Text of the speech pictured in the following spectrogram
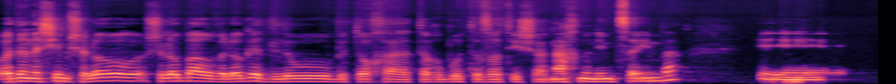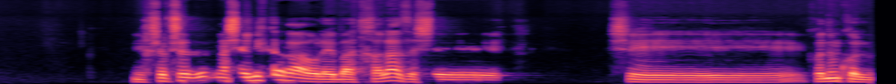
עוד אנשים שלא, שלא באו ולא גדלו בתוך התרבות הזאת שאנחנו נמצאים בה, אני חושב שמה שלי קרה אולי בהתחלה זה ש... שקודם כל,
